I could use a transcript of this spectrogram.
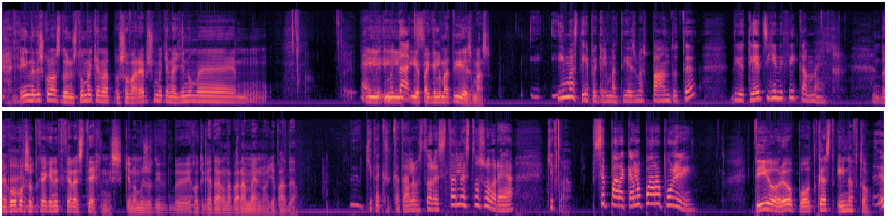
είναι δύσκολο να συντονιστούμε και να σοβαρέψουμε και να γίνουμε Ναι, οι, παιδί μου, οι, εντάξει. οι επαγγελματίες μας. Είμαστε οι επαγγελματίες μας πάντοτε, διότι έτσι γεννηθήκαμε. Εγώ προσωπικά γεννήθηκα ερασιτέχνης και νομίζω ότι έχω την κατάρα να παραμένω για πάντα. Κοίταξε, κατάλαβες τώρα. Εσύ τα λες τόσο ωραία. Και σε παρακαλώ πάρα πολύ. Τι ωραίο podcast είναι αυτό. Ε,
